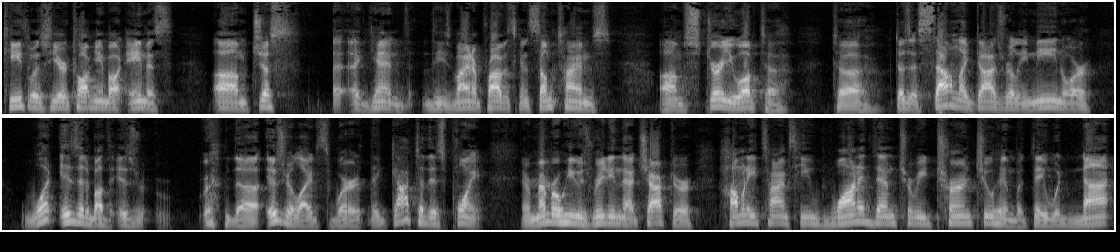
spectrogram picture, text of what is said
Keith was here talking about Amos, um, just again, these minor prophets can sometimes um, stir you up to, to, does it sound like God's really mean or what is it about the, Isra- the Israelites where they got to this point? And remember he was reading that chapter, how many times he wanted them to return to him, but they would not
